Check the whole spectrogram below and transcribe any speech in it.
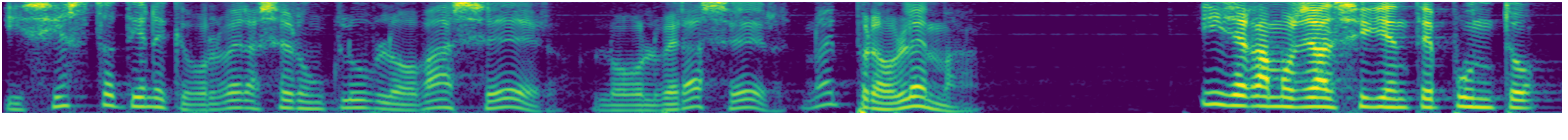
Y si esto tiene que volver a ser un club, lo va a ser, lo volverá a ser, no hay problema. Y llegamos ya al siguiente punto,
